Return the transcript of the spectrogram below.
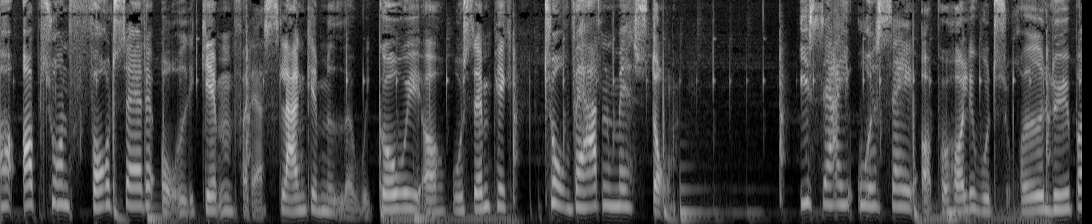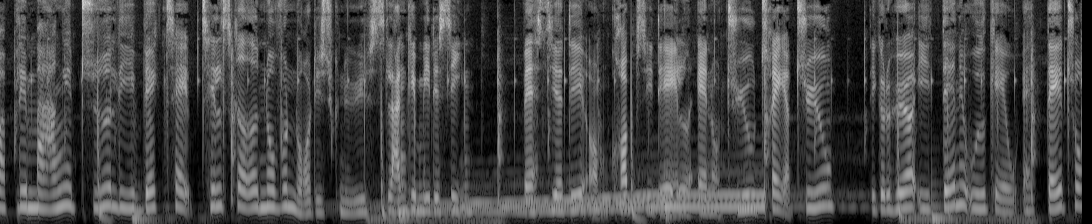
Og opturen fortsatte året igennem for deres slankemidler Wegovy og Ozempic tog verden med storm. Især i USA og på Hollywoods røde løber blev mange tydelige vægttab tilskrevet Novo Nordisk nye slankemedicin. Hvad siger det om kropsidealet anno 2023? Det kan du høre i denne udgave af Dato,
